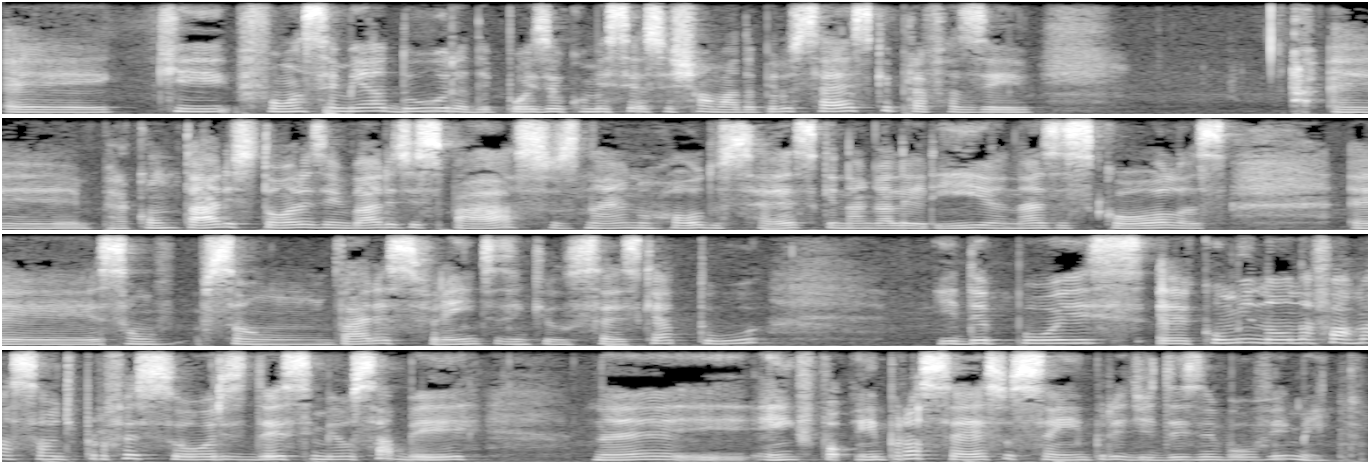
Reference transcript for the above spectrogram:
é, que foi uma semeadura. Depois eu comecei a ser chamada pelo SESC para fazer é, para contar histórias em vários espaços, né? no hall do SESC, na galeria, nas escolas. É, são, são várias frentes em que o SESC atua. E depois é, culminou na formação de professores desse meu saber, né? em, em processo sempre de desenvolvimento.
